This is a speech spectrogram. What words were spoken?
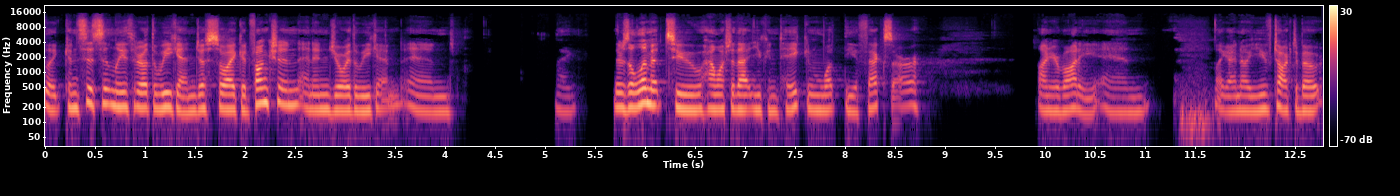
like consistently throughout the weekend just so I could function and enjoy the weekend. And like there's a limit to how much of that you can take and what the effects are on your body. And like I know you've talked about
